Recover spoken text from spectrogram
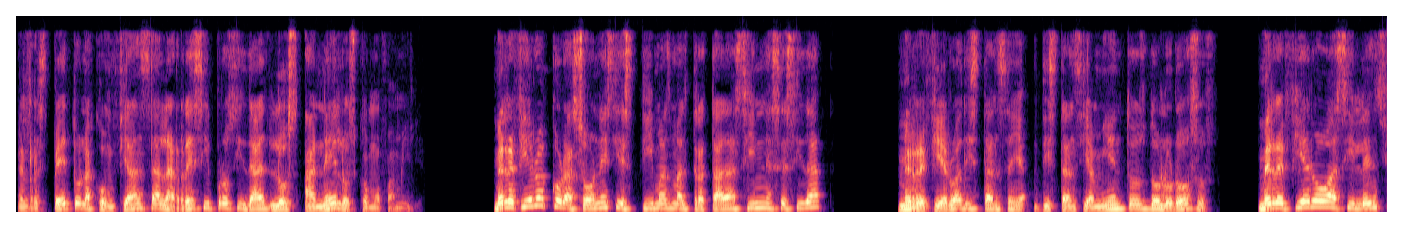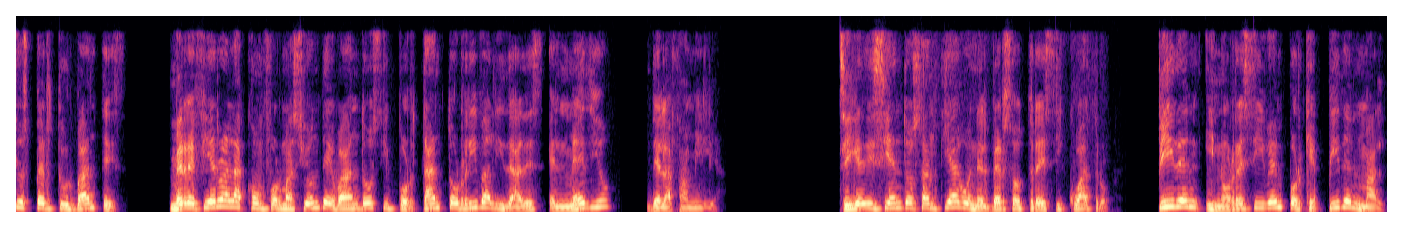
el respeto, la confianza, la reciprocidad, los anhelos como familia. Me refiero a corazones y estimas maltratadas sin necesidad. Me refiero a distanciamientos dolorosos. Me refiero a silencios perturbantes. Me refiero a la conformación de bandos y por tanto rivalidades en medio de la familia. Sigue diciendo Santiago en el verso 3 y 4, piden y no reciben porque piden mal,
